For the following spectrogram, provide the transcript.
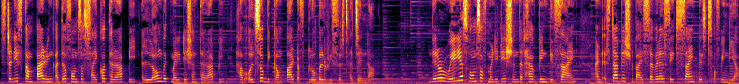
Studies comparing other forms of psychotherapy along with meditation therapy have also become part of global research agenda. There are various forms of meditation that have been designed and established by several sage scientists of India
